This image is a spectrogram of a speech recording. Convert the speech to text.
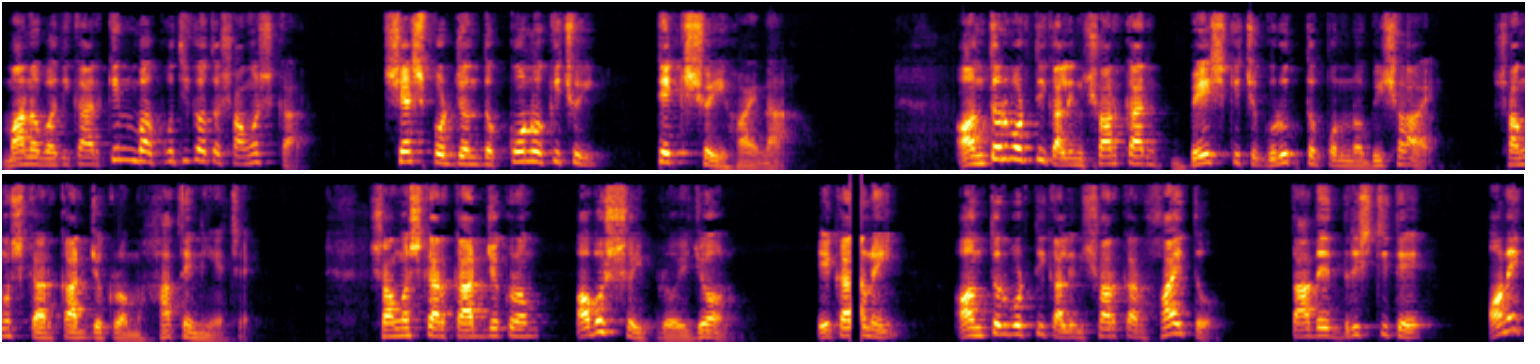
মানবাধিকার কিংবা পুঁথিগত সংস্কার শেষ পর্যন্ত কোনো কিছুই টেকসই হয় না। অন্তর্বর্তীকালীন সরকার বেশ কিছু গুরুত্বপূর্ণ বিষয় সংস্কার কার্যক্রম হাতে নিয়েছে। সংস্কার কার্যক্রম অবশ্যই প্রয়োজন। এ কারণেই অন্তর্বর্তীকালীন সরকার হয়তো তাদের দৃষ্টিতে অনেক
